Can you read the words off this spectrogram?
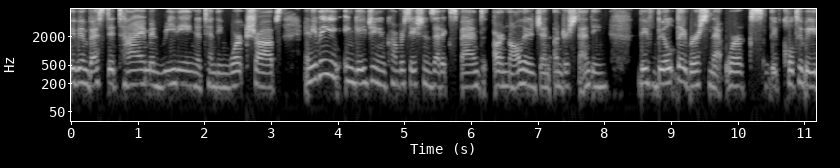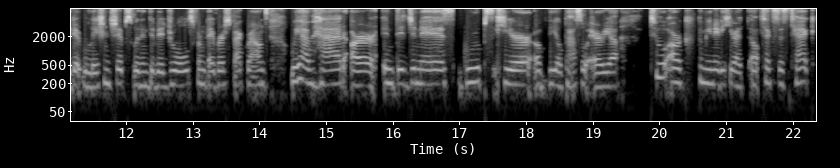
They've invested time in reading attending workshops and even engaging in conversations that expand our knowledge and understanding. They've built diverse networks. They've cultivated relationships with individuals from diverse backgrounds. We have had our indigenous groups here of the El Paso area to our community here at uh, Texas Tech.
